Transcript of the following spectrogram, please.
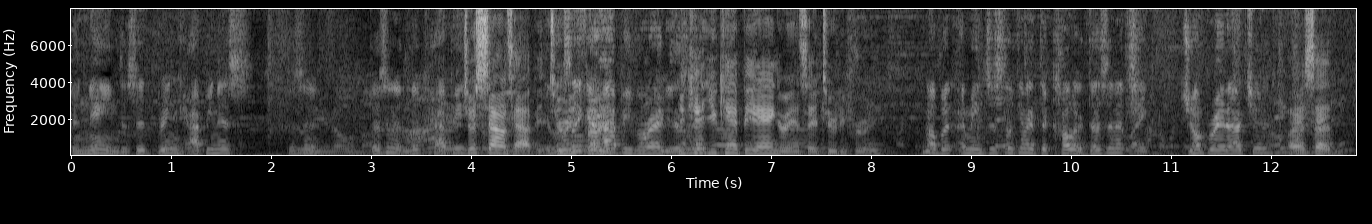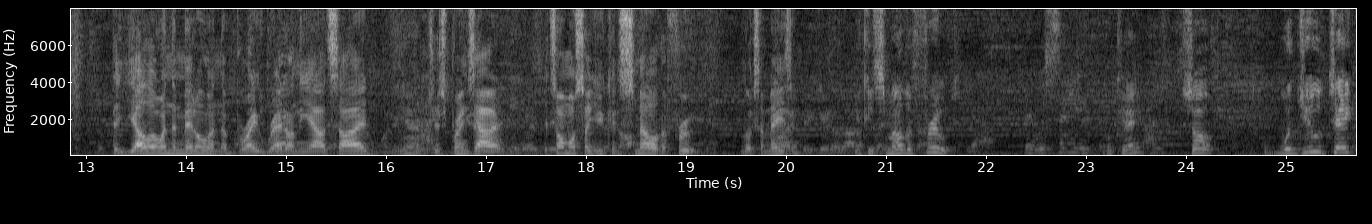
The name, does it bring happiness? Doesn't it, doesn't it look happy? Just sounds happy. It Tutti looks like frutti. a happy variety, You can't it? you can't be angry and say tutti frutti. No, but I mean, just looking at the color, doesn't it like jump right at you? Like I said, the yellow in the middle and the bright red on the outside Yeah. just brings out. It's almost like you can smell the fruit. It looks amazing. You can smell the fruit. Yeah. They were saying. Okay. So, would you take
